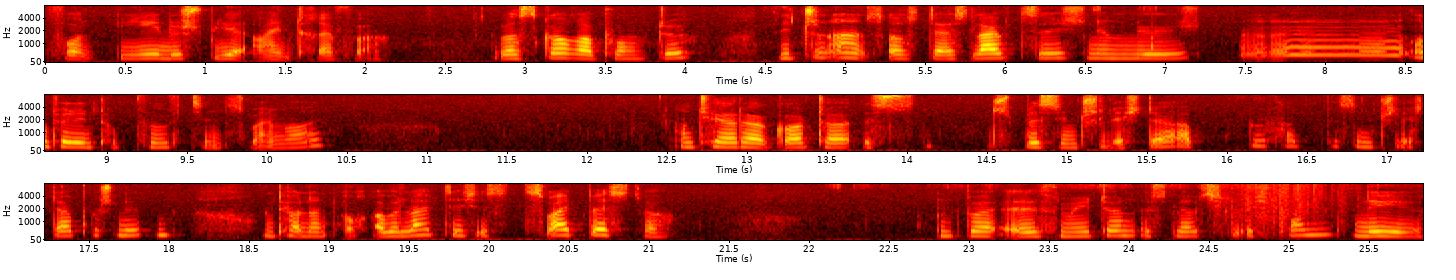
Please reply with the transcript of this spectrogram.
von jedes Spiel ein Treffer. Aber Scorerpunkte sieht schon anders aus. Der ist Leipzig nämlich äh, unter den Top 15 zweimal. Und Terragotta ist ein bisschen schlechter, ab, hat bisschen schlechter abgeschnitten. Und Talent auch. Aber Leipzig ist zweitbester. Und bei elf Metern ist Leipzig gleich dran. Nee.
